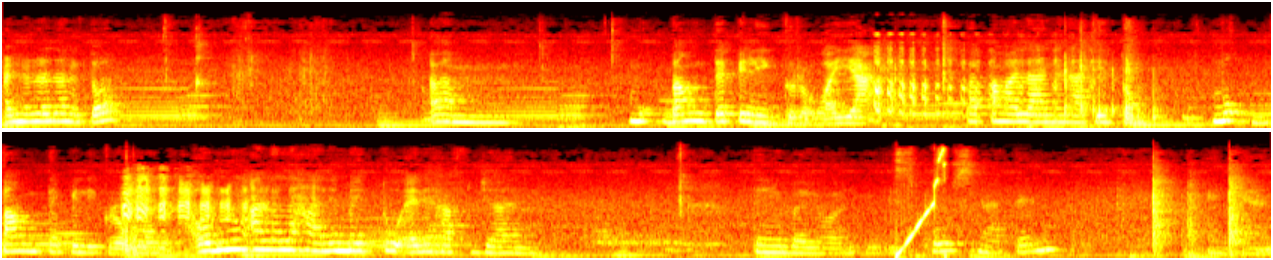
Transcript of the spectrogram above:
ano na lang ito? Um, mukbang de peligro. Ayan. Papangalanan natin itong mukbang de peligro. Huwag niyong alalahanin, may 2 and a half dyan. Tingin ba yun? Dispose natin. And yan.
